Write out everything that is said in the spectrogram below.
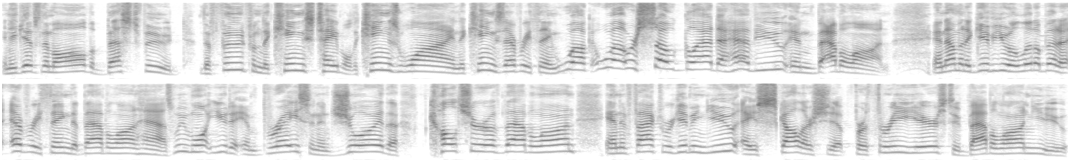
and he gives them all the best food the food from the king's table, the king's wine, the king's everything. Well, well, we're so glad to have you in Babylon. And I'm going to give you a little bit of everything that Babylon has. We want you to embrace and enjoy the culture of Babylon. And in fact, we're giving you a scholarship for three years to Babylon U.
